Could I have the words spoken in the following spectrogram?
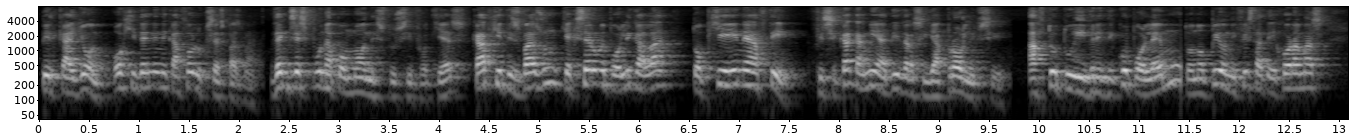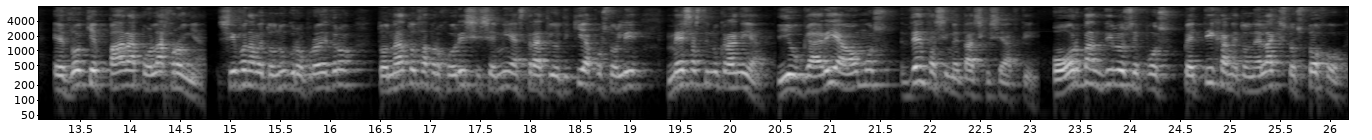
πυρκαγιών. Όχι, δεν είναι καθόλου ξέσπασμα. Δεν ξεσπούν από μόνες τους οι φωτιές. Κάποιοι τις βάζουν και ξέρουμε πολύ καλά το ποιοι είναι αυτοί. Φυσικά καμία αντίδραση για πρόληψη αυτού του υβριδικού πολέμου, τον οποίο υφίσταται η χώρα μας εδώ και πάρα πολλά χρόνια. Σύμφωνα με τον Ούγγρο Πρόεδρο, το ΝΑΤΟ θα προχωρήσει σε μια στρατιωτική αποστολή μέσα στην Ουκρανία. Η Ουγγαρία όμως δεν θα συμμετάσχει σε αυτή. Ο Όρμπαν δήλωσε πως πετύχαμε τον ελάχιστο στόχο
